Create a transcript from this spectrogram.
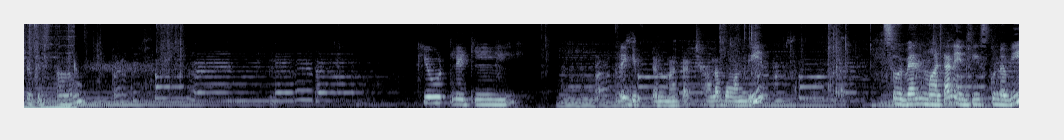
చూపిస్తాను క్యూట్ లిటిల్ ఫ్రీ గిఫ్ట్ అనమాట చాలా బాగుంది సో ఇవన్నమాట నేను తీసుకున్నవి.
